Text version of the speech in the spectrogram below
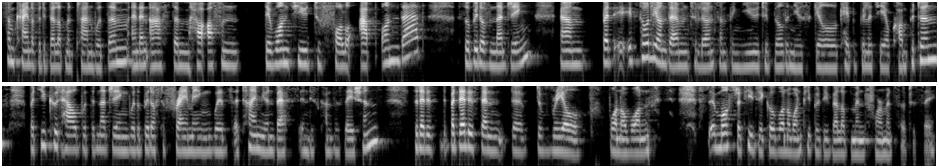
some kind of a development plan with them and then ask them how often they want you to follow up on that so a bit of nudging um, but it's totally on them to learn something new, to build a new skill, capability, or competence. But you could help with the nudging, with a bit of the framing, with the time you invest in these conversations. So that is, but that is then the the real one on one, more strategical one on one people development format, so to say.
